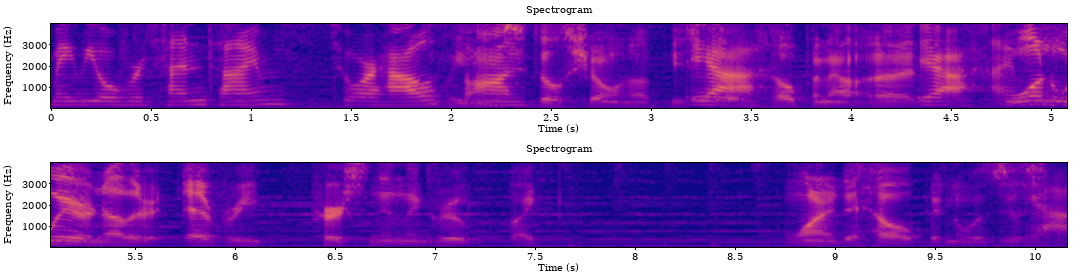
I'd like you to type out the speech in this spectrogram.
maybe over 10 times to our house well, he's on still showing up. He's yeah. still helping out. Uh, yeah I one mean, way or another every person in the group like wanted to help and was just yeah.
